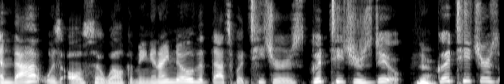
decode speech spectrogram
And that was also welcoming. And I know that that's what teachers, good teachers do. Yeah. Good teachers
